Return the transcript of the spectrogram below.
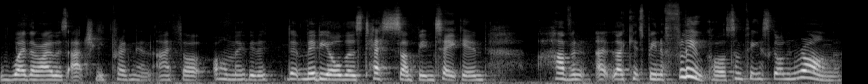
whether I was actually pregnant. I thought, oh, maybe the, that maybe all those tests I've been taking haven't uh, like it's been a fluke or something's gone wrong.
